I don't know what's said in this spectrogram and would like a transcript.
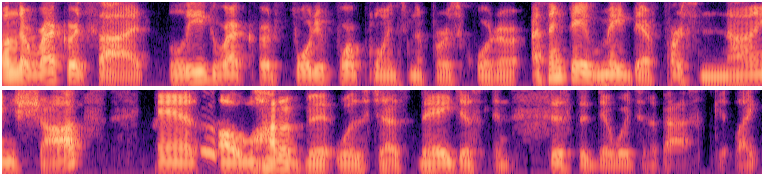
on the record side, league record 44 points in the first quarter. I think they made their first nine shots, and a lot of it was just they just insisted their way to the basket. Like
